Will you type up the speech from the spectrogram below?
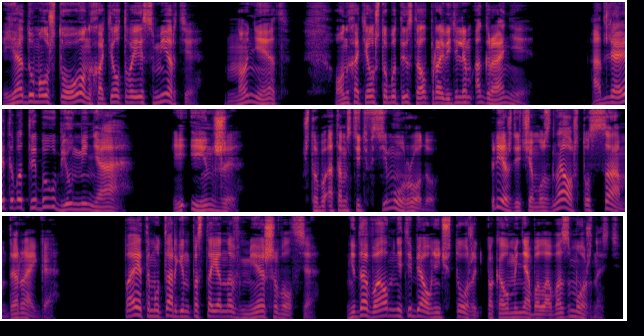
Я думал, что он хотел твоей смерти, но нет. Он хотел, чтобы ты стал правителем Агрании. А для этого ты бы убил меня и Инжи, чтобы отомстить всему роду, прежде чем узнал, что сам Дерайга. Поэтому Тарген постоянно вмешивался, не давал мне тебя уничтожить, пока у меня была возможность.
